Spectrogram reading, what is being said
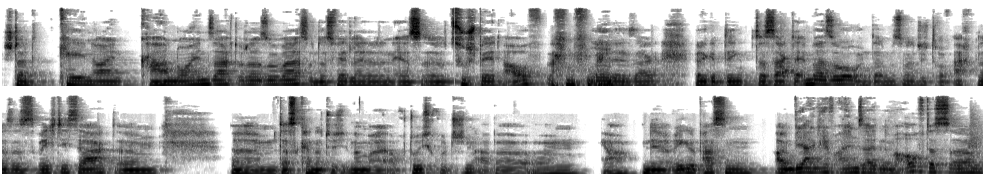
statt K9 K9 sagt oder sowas und das fällt leider dann erst äh, zu spät auf, weil er sagt, weil er denkt, das sagt er immer so und dann muss man natürlich darauf achten, dass es richtig sagt. Ähm, ähm, das kann natürlich immer mal auch durchrutschen, aber ähm, ja, in der Regel passen aber wir eigentlich auf allen Seiten immer auf, dass ähm,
